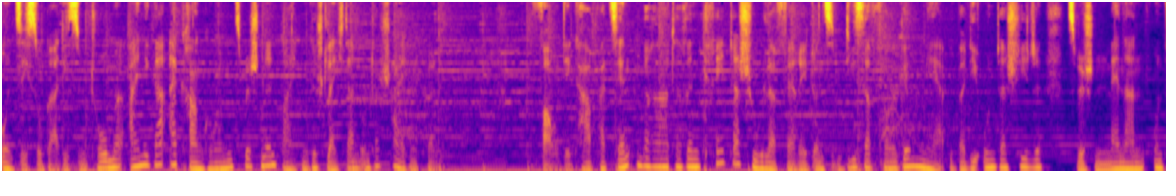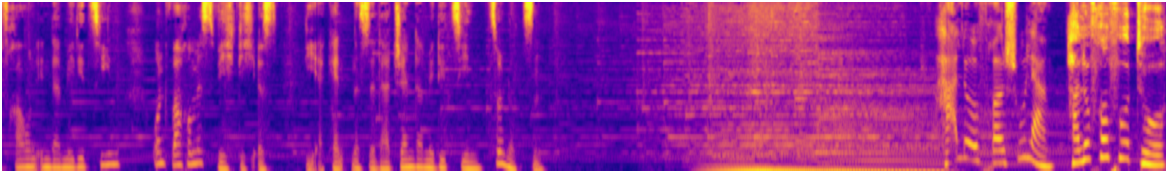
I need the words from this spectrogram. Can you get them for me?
und sich sogar die Symptome einiger Erkrankungen zwischen den beiden Geschlechtern unterscheiden können. VDK-Patientenberaterin Greta Schuler verrät uns in dieser Folge mehr über die Unterschiede zwischen Männern und Frauen in der Medizin und warum es wichtig ist, die Erkenntnisse der Gendermedizin zu nutzen. Hallo, Frau Schuler. Hallo, Frau Foto.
